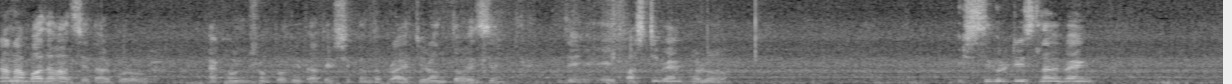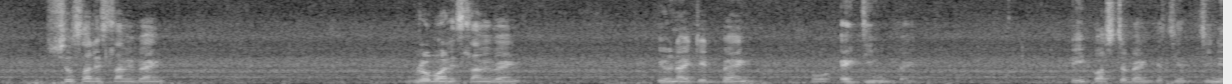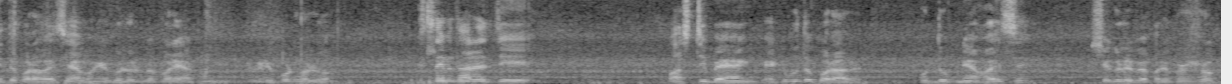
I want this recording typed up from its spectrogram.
নানা বাধা আছে, তারপরও এখন সম্প্রতি তাদের সিদ্ধান্ত প্রায় চূড়ান্ত হয়েছে যে এই পাঁচটি ব্যাংক হলো security Islami bank social Islami bank, global Islami bank, united bank ও এক্সিম ব্যাংক। এই পাঁচটা ব্যাংকে চি- চিহ্নিত করা হয়েছে এবং এগুলোর ব্যাপারে এখন রিপোর্ট হলো, ইসলামী ধারার যে পাঁচটি ব্যাংক একীভূত করার উদ্যোগ নেওয়া হয়েছে, সেগুলোর ব্যাপারে প্রশাসক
